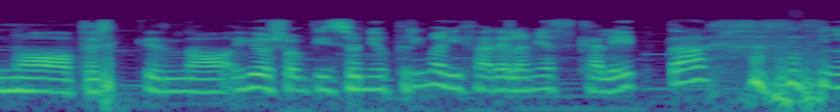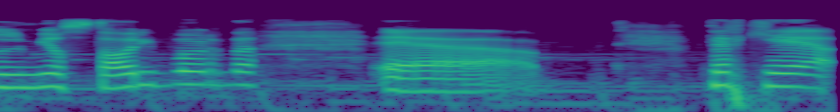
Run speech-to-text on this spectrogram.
No, perché no, io ho bisogno prima di fare la mia scaletta, il mio storyboard, eh, perché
